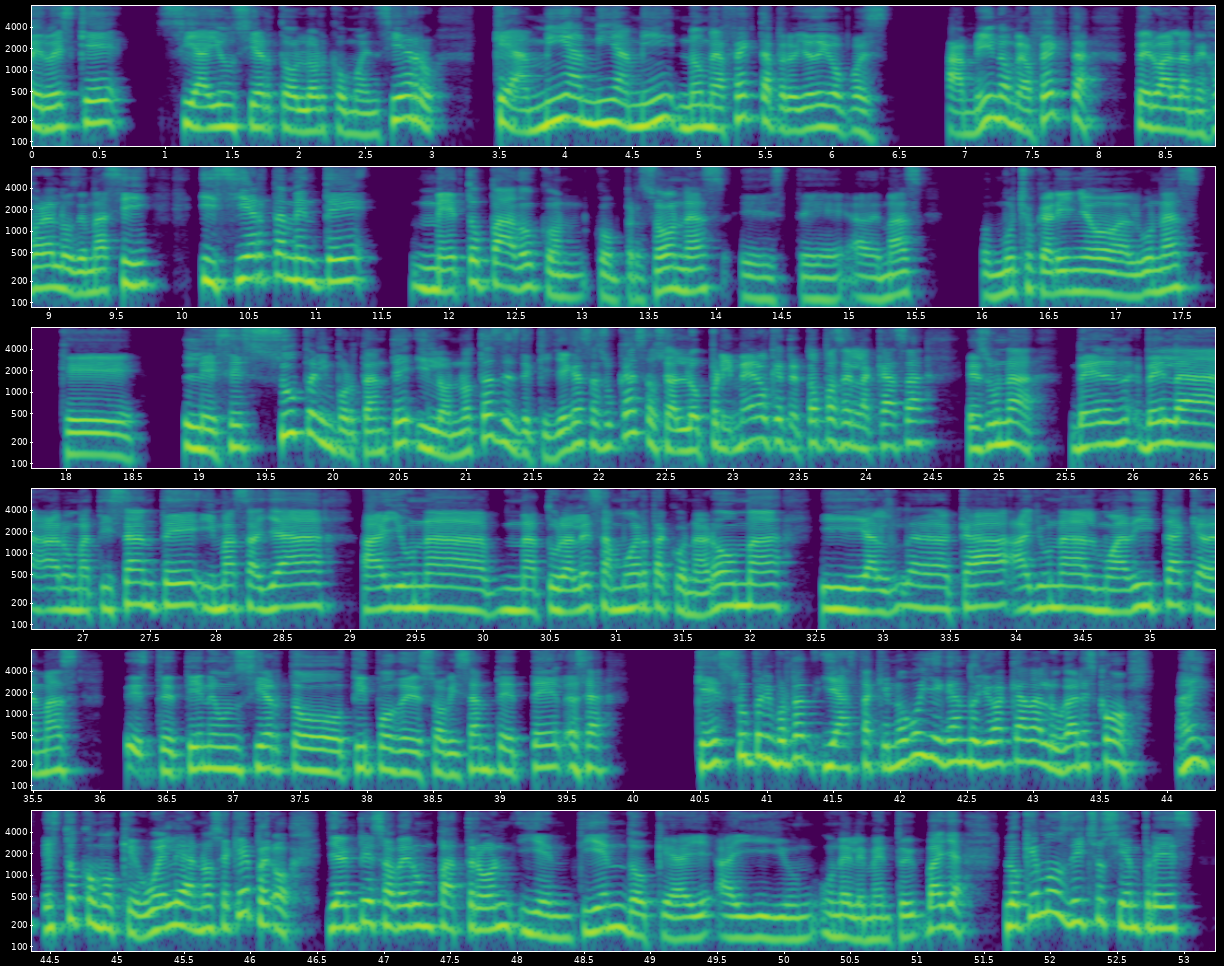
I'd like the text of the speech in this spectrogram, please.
pero es que si hay un cierto olor como encierro, que a mí, a mí, a mí no me afecta, pero yo digo, pues a mí no me afecta, pero a lo mejor a los demás sí. Y ciertamente me he topado con, con personas, este, además, con mucho cariño algunas, que les es súper importante y lo notas desde que llegas a su casa. O sea, lo primero que te topas en la casa es una vela aromatizante y más allá hay una naturaleza muerta con aroma y acá hay una almohadita que además este, tiene un cierto tipo de suavizante. O sea, que es súper importante. Y hasta que no voy llegando yo a cada lugar es como, ay, esto como que huele a no sé qué, pero ya empiezo a ver un patrón y entiendo que hay, hay un, elemento. Y vaya, lo que hemos dicho siempre es,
